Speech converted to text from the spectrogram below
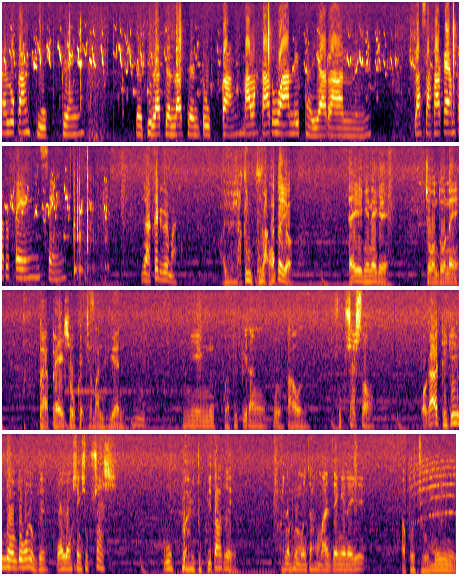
melu kang bugeng. Dadi laden-laden tukang, malah karuane bayarane. Rasa kakek yang penting sing. yakin kowe mas Ayo yakin banget ya. Kayak ngene iki. Contone babai sogek zaman biyen. Hmm. Ngingu babi pirang puluh tahun. Sukses to. Pokoknya iki nyontoh lho, Dek. Wong-wong sing sukses. Ubah hidup kita kre. Kena mencah mancing iki. Apa bojomu,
